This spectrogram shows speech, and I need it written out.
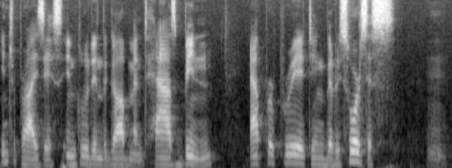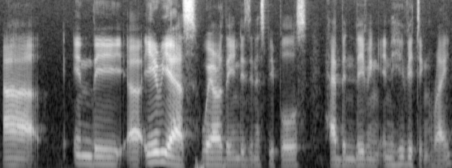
enterprises, including the government, has been appropriating the resources Mm. uh, in the uh, areas where the indigenous peoples have been living, inhibiting, right,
